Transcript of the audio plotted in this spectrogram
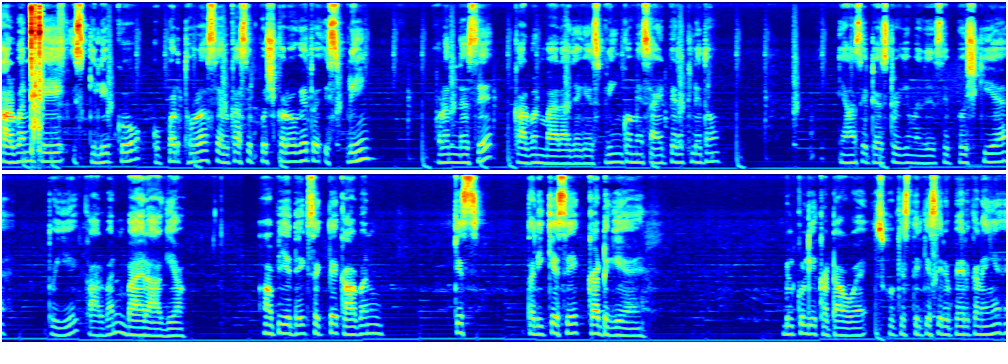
कार्बन के इस क्लिप को ऊपर थोड़ा से हल्का से पुश करोगे तो स्प्रिंग और अंदर से कार्बन बाहर आ जाएगा। स्प्रिंग को मैं साइड पे रख लेता हूँ। यहाँ से टेस्टर की मदद से पुश किया है तो ये कार्बन बाहर आ गया। आप ये देख सकते हैं कार्बन किस तरीके से कट गया है। बिल्कुल ये कटा हुआ है। इसको किस तरीके से रिपेयर करेंगे?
